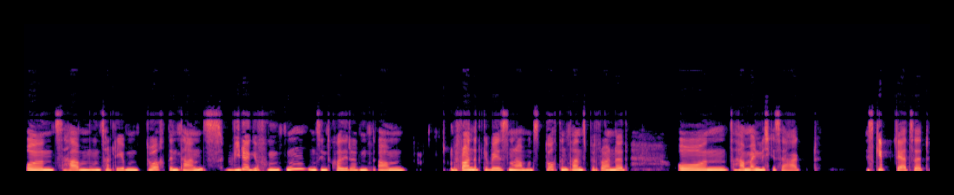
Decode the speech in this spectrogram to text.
und haben uns halt eben durch den Tanz wiedergefunden und sind quasi dann ähm, befreundet gewesen und haben uns durch den Tanz befreundet und haben eigentlich gesagt, es gibt derzeit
